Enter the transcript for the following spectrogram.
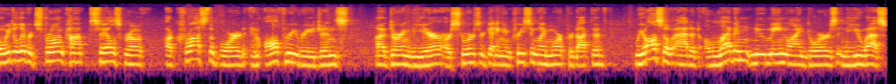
But we delivered strong comp sales growth across the board in all three regions uh, during the year. Our stores are getting increasingly more productive. We also added 11 new mainline doors in the US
